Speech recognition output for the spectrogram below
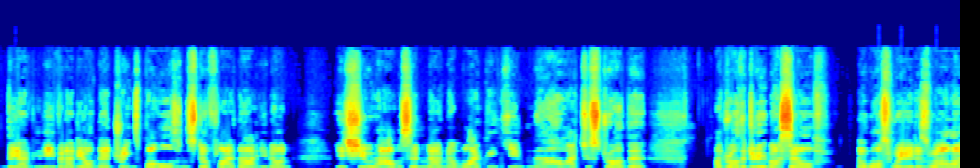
they have even had it on their drinks bottles and stuff like that, you know, and in shootouts, and, and I'm like thinking, no, I'd just rather, I'd rather do it myself. And what's weird as well,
